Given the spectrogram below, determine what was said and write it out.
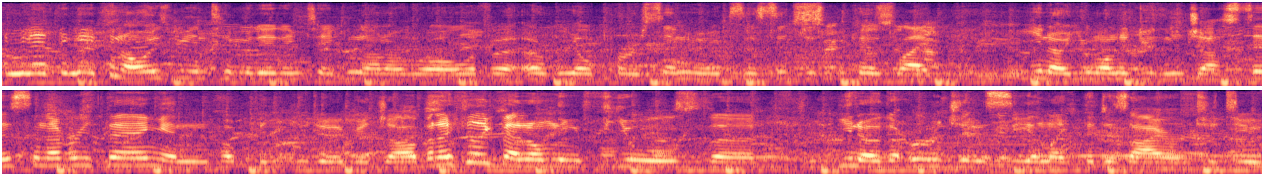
I mean, I think it can always be intimidating taking on a role of a, a real person who existed just because, like, you know, you want to do them justice and everything and hope that you can do a good job. But I feel like that only fuels the, you know, the urgency and, like, the desire to do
